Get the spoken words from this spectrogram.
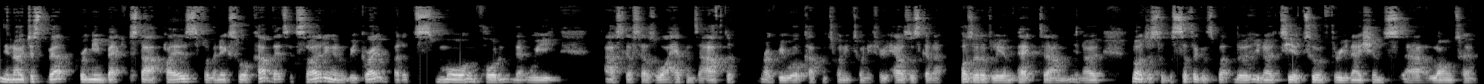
you know, just about bringing back star players for the next World Cup. That's exciting and it'll be great, but it's more important that we ask ourselves what happens after Rugby World Cup in 2023. How's this going to positively impact, um, you know, not just the Pacificans, but the, you know, tier two and three nations uh, long term.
